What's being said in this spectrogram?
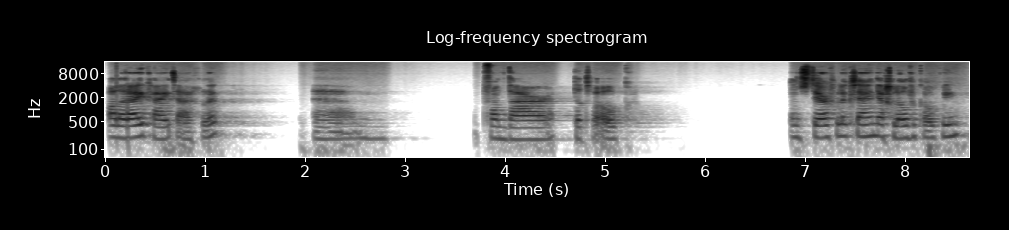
alle rijkheid eigenlijk. Um, vandaar dat we ook onsterfelijk zijn. Daar geloof ik ook in.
